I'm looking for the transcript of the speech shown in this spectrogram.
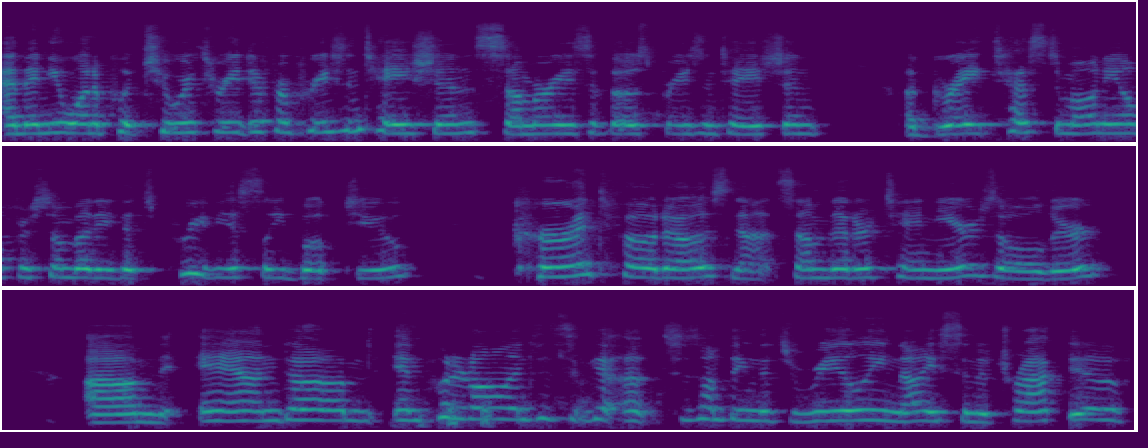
And then you want to put two or three different presentations, summaries of those presentation, a great testimonial for somebody that's previously booked you, current photos, not some that are 10 years older, um, and um, and put it all into uh, to something that's really nice and attractive.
